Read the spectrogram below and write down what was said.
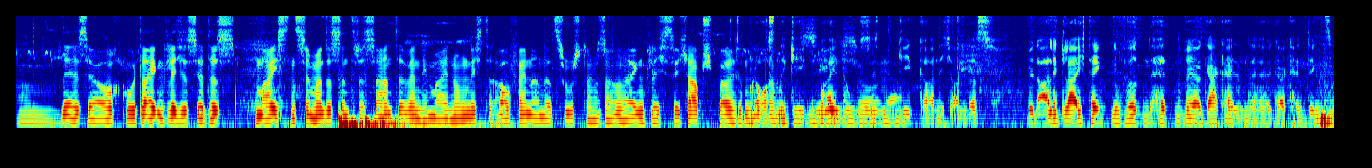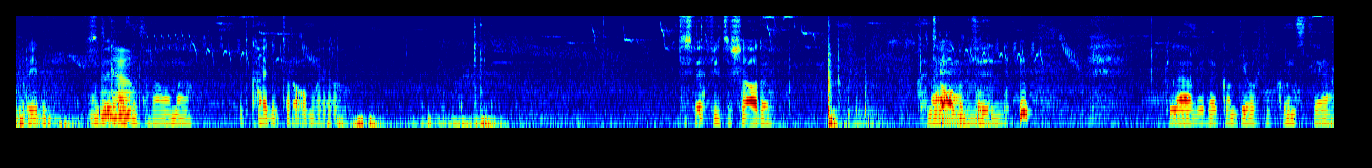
Ähm, Der ist ja auch gut. Eigentlich ist ja das meistens immer das Interessante, wenn die Meinungen nicht aufeinander zustimmen, sondern eigentlich sich abspalten. Du brauchst eine Gegenmeinung, so, das ja. geht gar nicht anders. Wenn alle gleich denken würden, hätten wir gar kein, äh, gar kein Ding zum Reden. und Ja. keine Trauma. Und keine Trauma, ja. Das wäre viel zu schade. Der Naja. Traum im Willen. Klar, aber da kommt ja auch die Kunst her.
